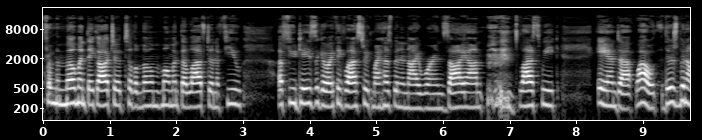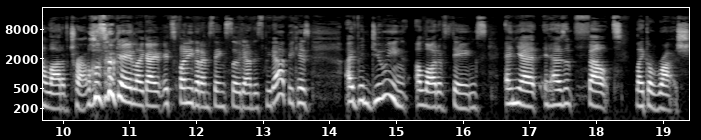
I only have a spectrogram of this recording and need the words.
from the moment they got to till the moment they left. And a few a few days ago, I think last week, my husband and I were in Zion last week. And uh, wow, there's been a lot of travels. okay, like I, it's funny that I'm saying slow down to speed up because I've been doing a lot of things, and yet it hasn't felt like a rush.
